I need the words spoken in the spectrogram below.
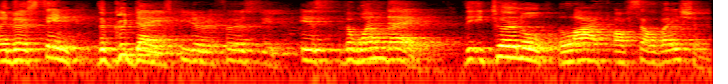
In verse 10, the good days Peter refers to is the one day, the eternal life of salvation.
